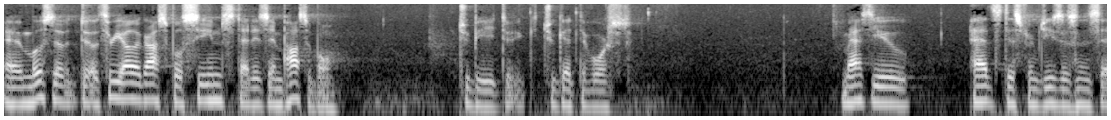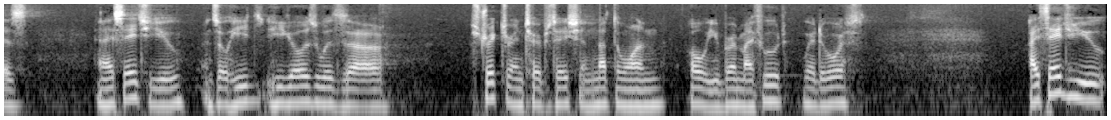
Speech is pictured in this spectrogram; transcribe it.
Uh, most of the three other gospels seems that it's impossible to be to, to get divorced. Matthew adds this from Jesus and says, And I say to you, and so he he goes with uh, stricter interpretation, not the one, oh, you burned my food, we're divorced. I say to you,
